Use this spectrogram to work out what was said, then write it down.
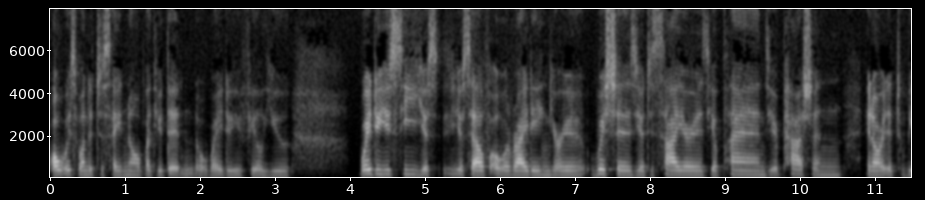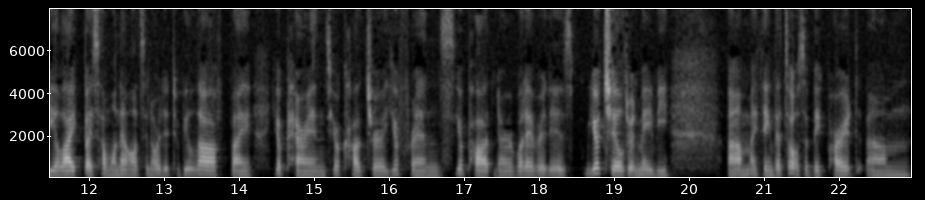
always wanted to say no but you didn't or where do you feel you where do you see your, yourself overriding your wishes your desires your plans your passion in order to be liked by someone else in order to be loved by your parents your culture your friends your partner whatever it is your children maybe? Um, i think that's also a big part um,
